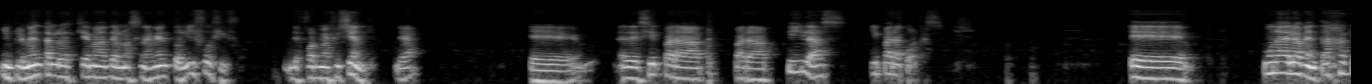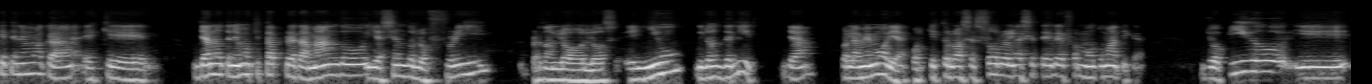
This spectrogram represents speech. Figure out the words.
implementan los esquemas de almacenamiento LIFO y FIFO de forma eficiente, ¿ya? Eh, es decir, para, para pilas y para colas. Eh, una de las ventajas que tenemos acá es que ya no tenemos que estar programando y haciendo los free, perdón, los, los new y los delete, ¿ya? Por la memoria, porque esto lo hace solo la STL de forma automática. Yo pido y,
